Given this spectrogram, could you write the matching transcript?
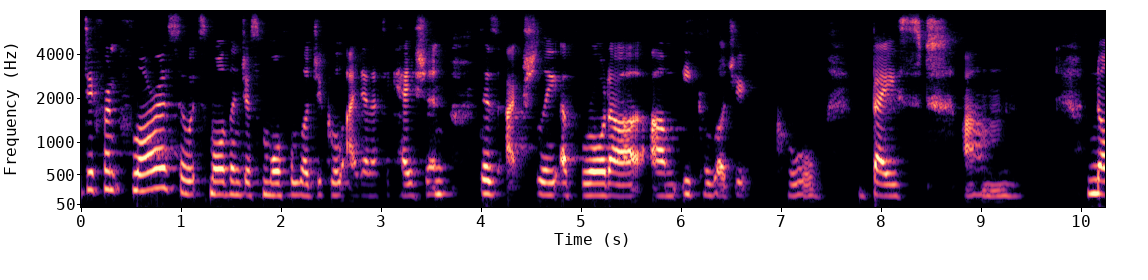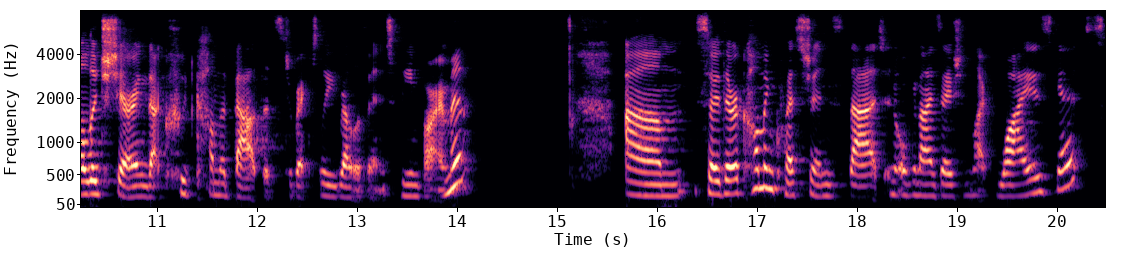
different flora, so it's more than just morphological identification. There's actually a broader um, ecological based um, knowledge sharing that could come about that's directly relevant to the environment. Um, so there are common questions that an organization like WIRES gets,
